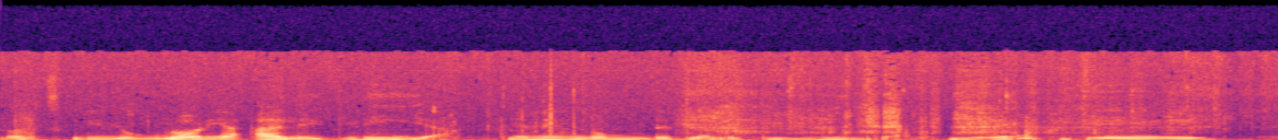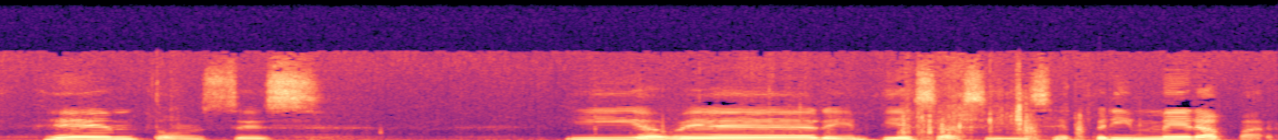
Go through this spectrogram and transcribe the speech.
lo escribió Gloria Alegría. Tiene un nombre de alegría. Entonces, y a ver, empieza así, dice, primera parte.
